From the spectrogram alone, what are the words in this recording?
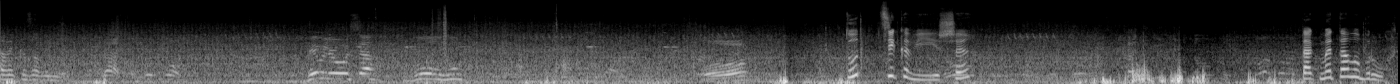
А ви казали ні. Так, це. Дивлюся, Волгу. О, Тут цікавіше. Так, металобрухт.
